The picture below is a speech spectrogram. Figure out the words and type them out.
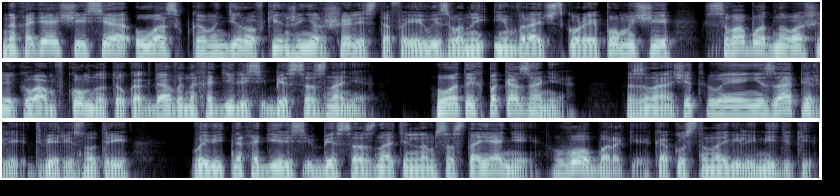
Находящийся у вас в командировке инженер Шелестов и вызванный им врач скорой помощи свободно вошли к вам в комнату, когда вы находились без сознания. Вот их показания. Значит, вы не заперли дверь изнутри. Вы ведь находились в бессознательном состоянии, в обмороке, как установили медики.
